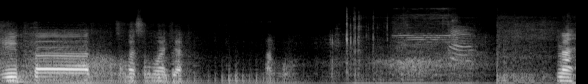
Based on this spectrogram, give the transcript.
Kita semua semua aja Nah,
